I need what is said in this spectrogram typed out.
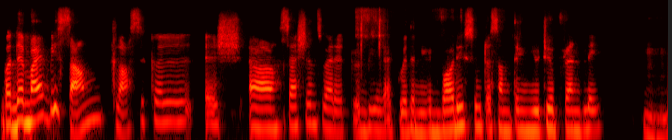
But there might be some classical-ish uh, sessions where it would be like with a nude bodysuit or something YouTube friendly. hmm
